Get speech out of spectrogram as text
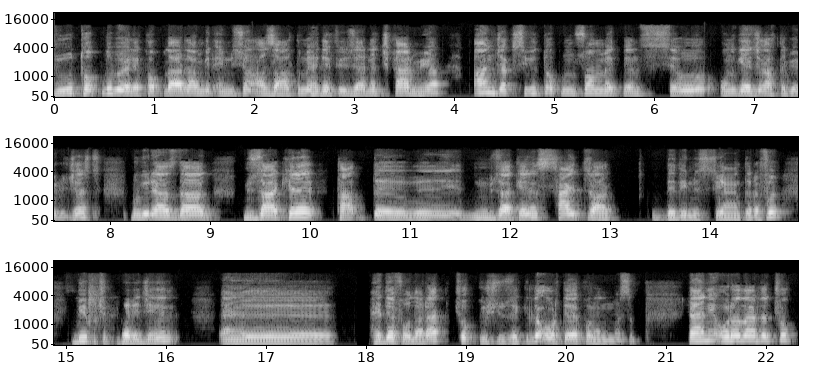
ruhu toplu böyle koplardan bir emisyon azaltımı hedefi üzerine çıkarmıyor. Ancak sivil toplumun son beklentisi o. Onu gelecek hafta göreceğiz. Bu biraz daha müzakere tatlı, e, müzakerenin side track dediğimiz yan tarafı bir buçuk derecenin e, hedef olarak çok güçlü şekilde ortaya konulması. Yani oralarda çok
